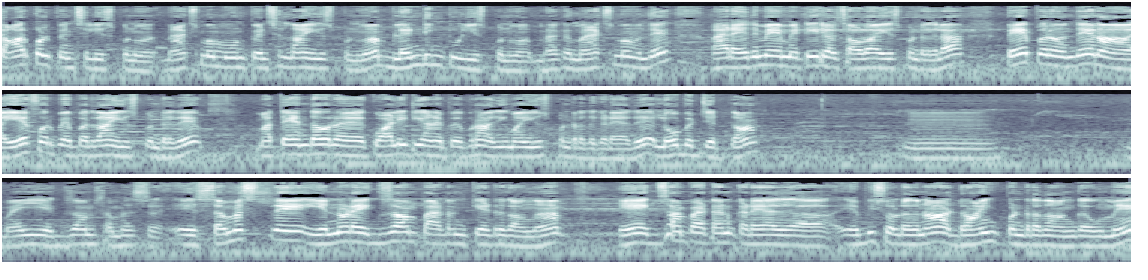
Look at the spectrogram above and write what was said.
சார்கோல் பென்சில் யூஸ் பண்ணுவேன். மேக்ஸிமம் மூணு பென்சில் தான் யூஸ் பண்ணுவேன். பிளெண்டிங் டூல் யூஸ் பண்ணுவேன். மேக்ஸிமம் வந்து வேற எதுவுமே மெட்டீரியல்ஸ் அவ்வளோ யூஸ் பண்றதுல பேப்பர் வந்து நான் ஏ ஃபோர் பேப்பர் தான் யூஸ் பண்றது. மற்ற எந்த ஒரு குவாலிட்டியான பேப்பரும் அதிகமாக யூஸ் பண்றது கிடையாது. லோ பட்ஜெட் தான். மை எக்ஸாம் செமஸ்டர் செமஸ்டர் என்னோட எக்ஸாம் பேட்டர்ன் கேட்டிருக்காங்க. என் எக்ஸாம் பேட்டர்ன் கிடையாது. எப்படி சொல்றதுன்னா டிராயிங் பண்றது அங்கவுமே.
